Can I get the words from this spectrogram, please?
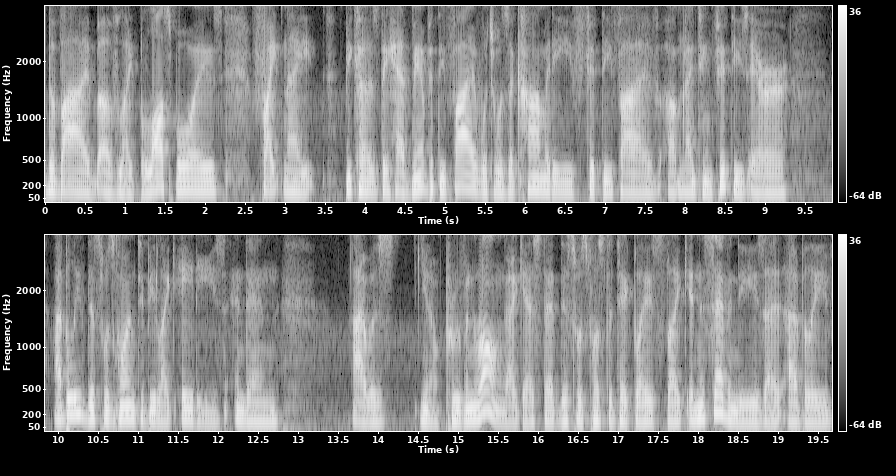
the vibe of like The Lost Boys, Fright Night, because they had Vamp 55, which was a comedy 55, um, 1950s era. I believe this was going to be like 80s, and then I was, you know, proven wrong, I guess, that this was supposed to take place like in the 70s, I, I believe.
